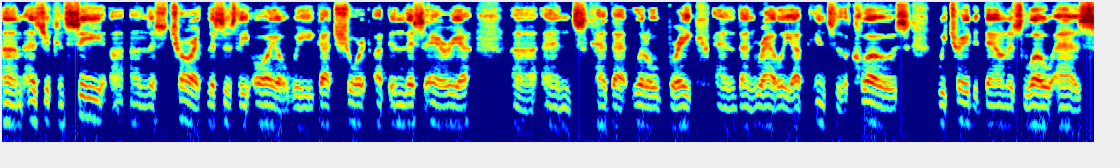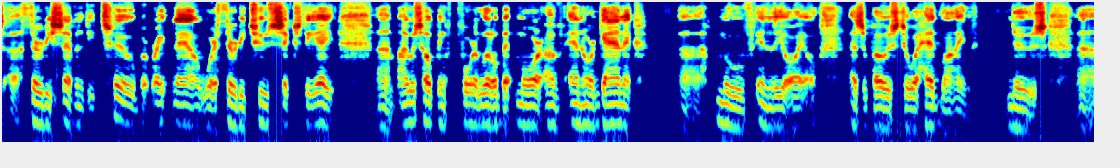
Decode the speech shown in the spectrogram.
Um, as you can see on this chart, this is the oil. We got short up in this area uh, and had that little break and then rally up into the close. We traded down as low as uh, 30.72, but right now we're 32.68. Um, I was hoping for a little bit more of an organic uh, move in the oil as opposed to a headline news. Uh,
